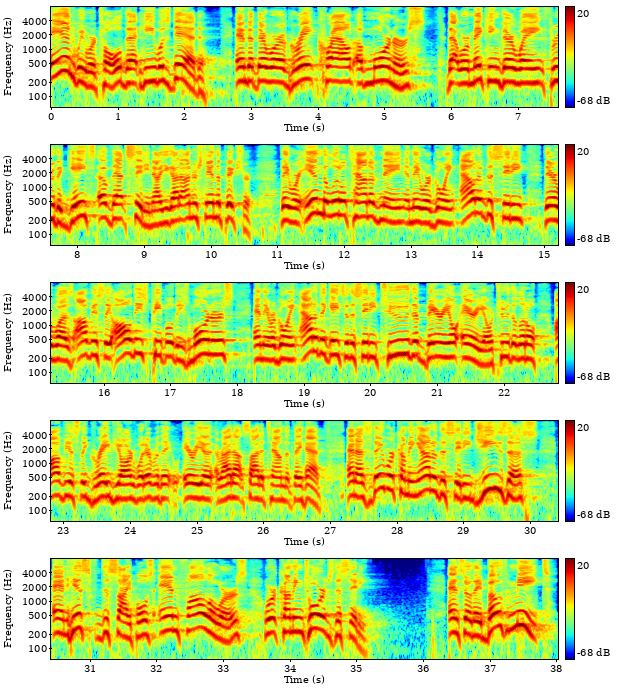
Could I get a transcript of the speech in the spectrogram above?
And we were told that he was dead, and that there were a great crowd of mourners that were making their way through the gates of that city. Now, you got to understand the picture. They were in the little town of Nain and they were going out of the city. There was obviously all these people, these mourners, and they were going out of the gates of the city to the burial area or to the little, obviously, graveyard, whatever the area right outside of town that they had. And as they were coming out of the city, Jesus and his disciples and followers were coming towards the city. And so they both meet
